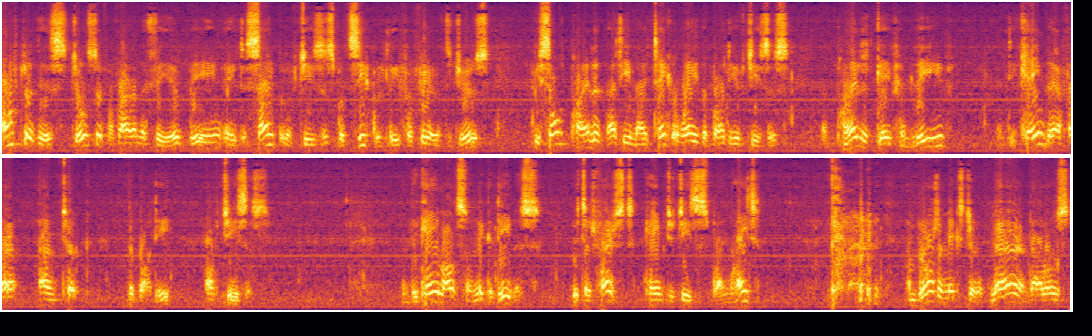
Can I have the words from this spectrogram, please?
After this, Joseph of Arimathea, being a disciple of Jesus, but secretly for fear of the Jews, besought Pilate that he might take away the body of Jesus. And Pilate gave him leave, and he came therefore and took the body of Jesus. And there came also Nicodemus, which at first came to Jesus by night, and brought a mixture of myrrh and aloes,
